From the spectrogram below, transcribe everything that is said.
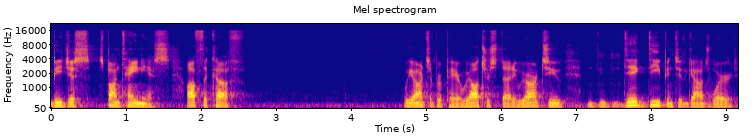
be just spontaneous, off the cuff. We are to prepare, we are to study, we are to dig deep into God's Word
